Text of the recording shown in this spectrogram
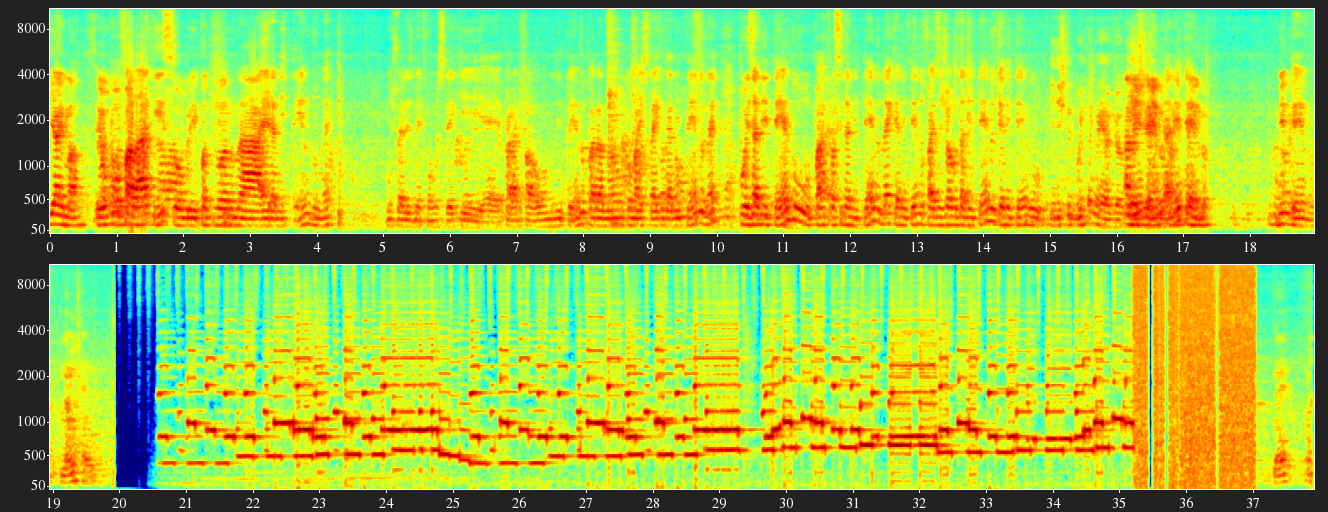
E aí, Marlos? Eu vou falar aqui sobre, continuando na era Nintendo, né? Infelizmente vamos ter que é, parar de falar o nome Nintendo para não tomar strike da Nintendo, né? Pois a Nintendo patrocina a Nintendo, né? Que a Nintendo faz os jogos da Nintendo, que a Nintendo... E distribui também os jogos A Nintendo. Da Nintendo. Nintendo. Não entendo.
